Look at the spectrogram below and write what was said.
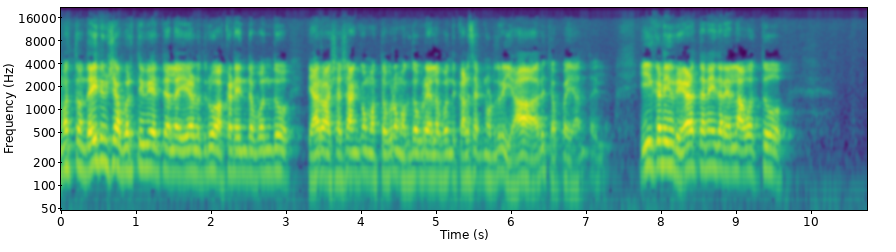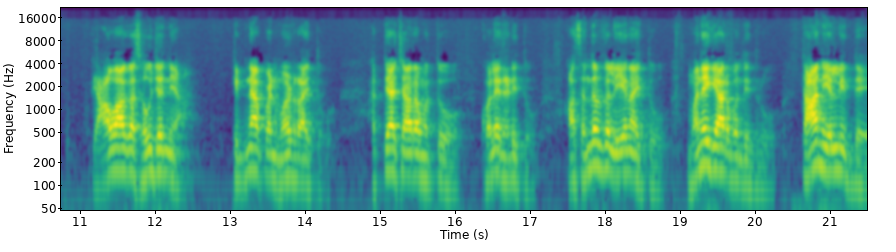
ಮತ್ತೊಂದು ಐದು ನಿಮಿಷ ಬರ್ತೀವಿ ಅಂತೆಲ್ಲ ಹೇಳಿದ್ರು. ಆ ಕಡೆಯಿಂದ ಬಂದು ಯಾರೋ ಆ ಶಶಾಂಕ ಮತ್ತೊಬ್ಬರು ಮಗದೊಬ್ಬರು ಎಲ್ಲ ಬಂದು ಕಳ್ಸಕ್ಕೆ ನೋಡಿದ್ರು. ಯಾರು ಚಪ್ಪಯ್ಯ ಅಂತ ಇಲ್ಲ. ಈ ಕಡೆ ಇವ್ರು ಹೇಳ್ತಾನೆ ಇದ್ದಾರೆ ಎಲ್ಲ ಅವತ್ತು. ಯಾವಾಗ ಸೌಜನ್ಯ ಕಿಡ್ನ್ಯಾಪ್ ಆ್ಯಂಡ್ ಮರ್ಡರ್ ಆಯಿತು. ಅತ್ಯಾಚಾರ ಮತ್ತು ಕೊಲೆ ನಡೀತು. ಆ ಸಂದರ್ಭದಲ್ಲಿ ಏನಾಯಿತು? ಮನೆಗೆ ಯಾರು ಬಂದಿದ್ದರು ತಾನು ಎಲ್ಲಿದ್ದೆ?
